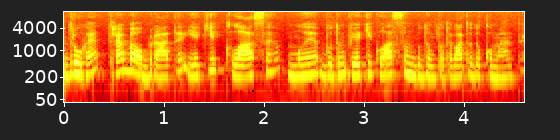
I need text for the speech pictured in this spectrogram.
Друге, треба обрати, які класи ми будемо, в які класи ми будемо подавати документи.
